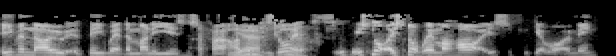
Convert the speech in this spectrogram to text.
Even though it'd be where the money is and stuff like that, I wouldn't enjoy yeah. it. It's not, it's not where my heart is, if you get what I mean.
